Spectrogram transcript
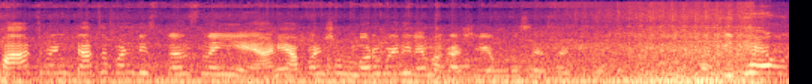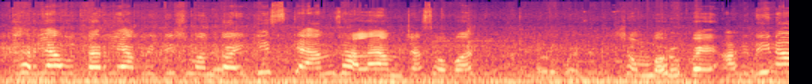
पाच मिनिटाचं पण डिस्टन्स नाही आहे आणि आपण शंभर रुपये दिले मगाशी एवढूसाठी इथे उतरल्या उतरल्या प्रितिश म्हणतोय की स्कॅम झालाय आमच्यासोबत. शंभर रुपये अगदी ना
